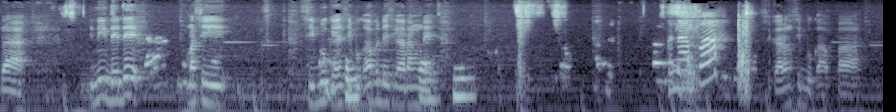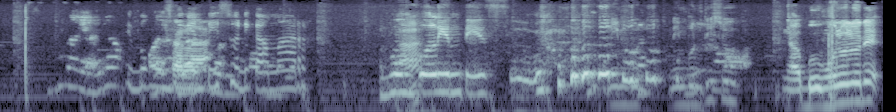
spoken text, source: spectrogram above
Nah, ini Dede masih sibuk ya? Sibuk apa deh sekarang, Deh? kenapa Sekarang sibuk apa? Sibuk ngumpulin tisu di kamar ngumpulin tisu Nimbun, nimbun tisu. Ngabu mulu lu, Dek.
